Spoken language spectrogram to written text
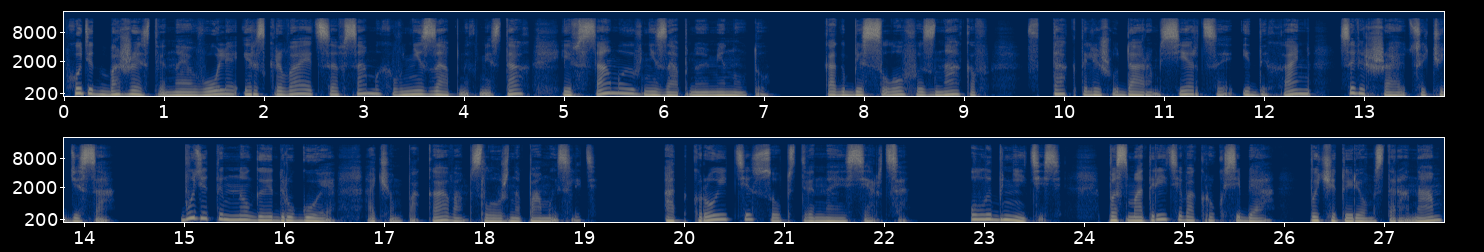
входит божественная воля и раскрывается в самых внезапных местах и в самую внезапную минуту, как без слов и знаков в такт лишь ударом сердца и дыхания совершаются чудеса. Будет и многое другое, о чем пока вам сложно помыслить. Откройте собственное сердце. Улыбнитесь, посмотрите вокруг себя, по четырем сторонам,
